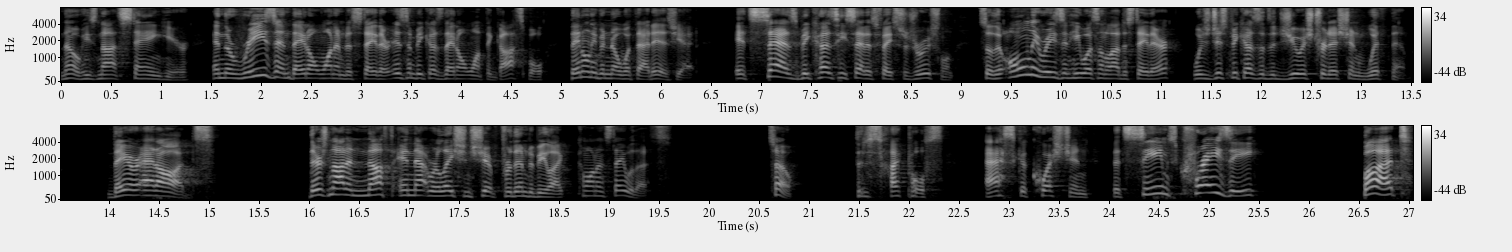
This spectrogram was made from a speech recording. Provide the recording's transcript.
No, he's not staying here. And the reason they don't want him to stay there isn't because they don't want the gospel. They don't even know what that is yet. It says because he set his face to Jerusalem. So the only reason he wasn't allowed to stay there was just because of the Jewish tradition with them. They are at odds. There's not enough in that relationship for them to be like, come on and stay with us. So the disciples ask a question that seems crazy, but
